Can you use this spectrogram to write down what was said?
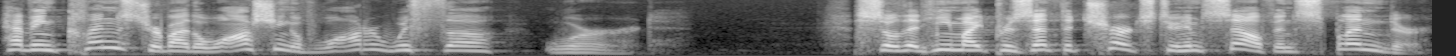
having cleansed her by the washing of water with the word, so that he might present the church to himself in splendor,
